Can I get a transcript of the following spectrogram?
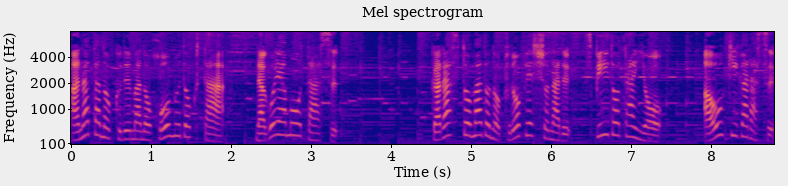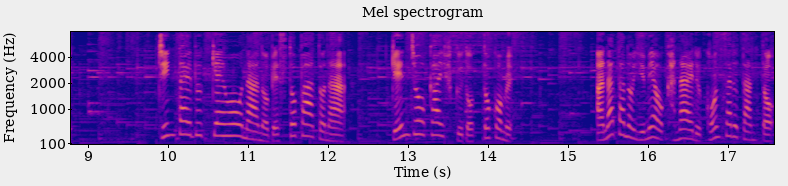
あなたの車のホームドクター名古屋モータースガラスと窓のプロフェッショナルスピード対応青木ガラス。賃貸物件オーナーのベストパートナー現状回復 .com あなたの夢を叶えるコンサルタント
